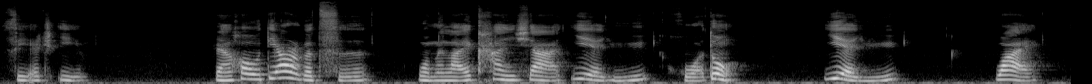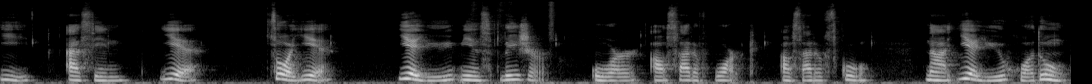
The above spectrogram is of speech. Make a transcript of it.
c h e。然后第二个词，我们来看一下业余活动。业余，y e s in 业，作业。业余 means leisure or outside of work, outside of school。那业余活动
